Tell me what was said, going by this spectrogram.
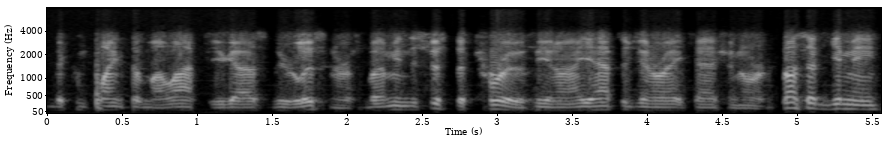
the complaints of my life to you guys, your listeners. But I mean, it's just the truth. You know, you have to generate cash in order. So I said, give me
